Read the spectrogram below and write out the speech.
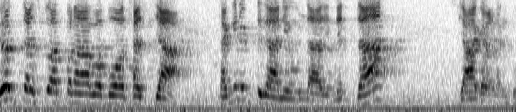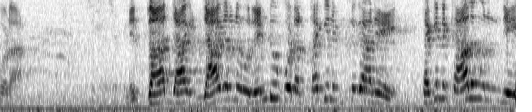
యుక్త స్వప్నావబోధస్య తగినట్టుగానే ఉండాలి. నిద్ర జాగరణం కూడా. నిద్ర జాగరణం రెండు కూడా తగినట్టుగానే తగిన కాలం ఉంది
